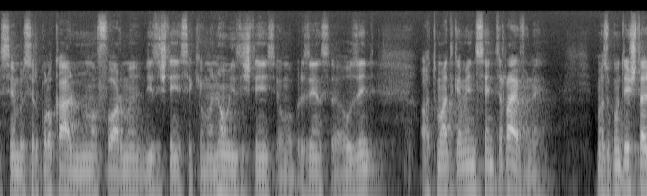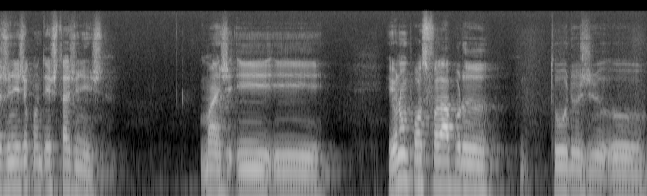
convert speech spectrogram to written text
sempre ser colocado numa forma de existência que é uma não existência, uma presença ausente, automaticamente sente raiva, né? Mas o contexto Unidos é o contexto Unidos. Mas e, e eu não posso falar por todos o,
